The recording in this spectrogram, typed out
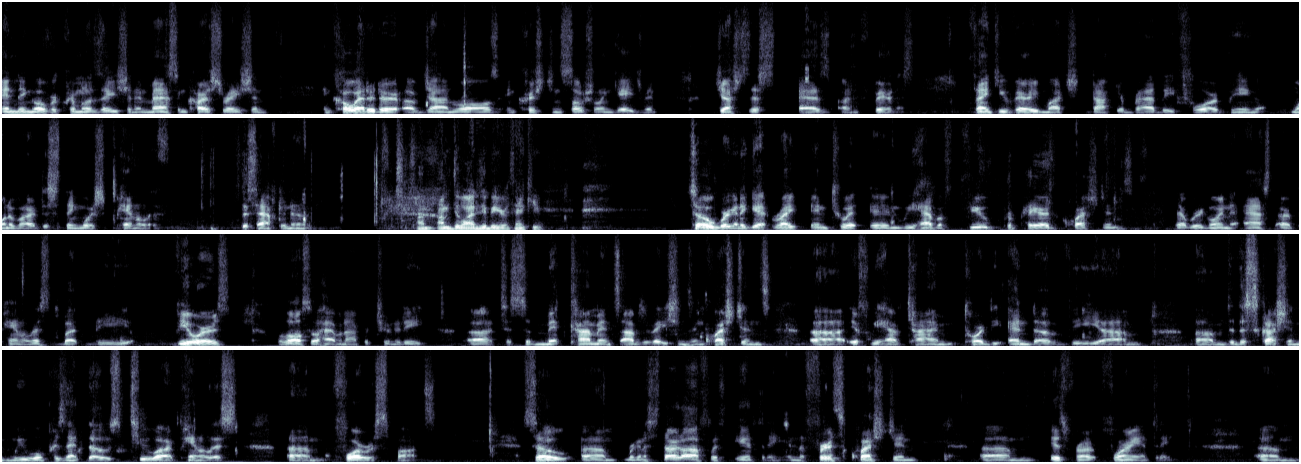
Ending Overcriminalization and Mass Incarceration, and co-editor of John Rawls and Christian Social Engagement, Justice as Unfairness. Thank you very much, Dr. Bradley, for being one of our distinguished panelists this afternoon. I'm, I'm delighted to be here. Thank you. So we're going to get right into it, and we have a few prepared questions that we're going to ask our panelists, but the viewers We'll also have an opportunity uh, to submit comments, observations, and questions uh, if we have time toward the end of the, um, um, the discussion. We will present those to our panelists um, for response. So um, we're going to start off with Anthony, and the first question um, is for, for Anthony. Um,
